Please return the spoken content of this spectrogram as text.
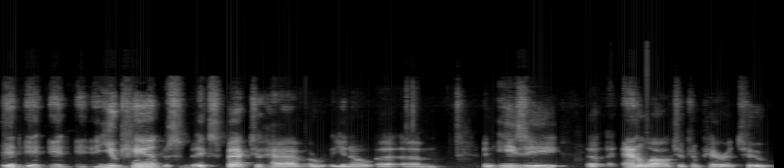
It, it, it, it you can't expect to have a, you know, a, um, an easy uh, analog to compare it to.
